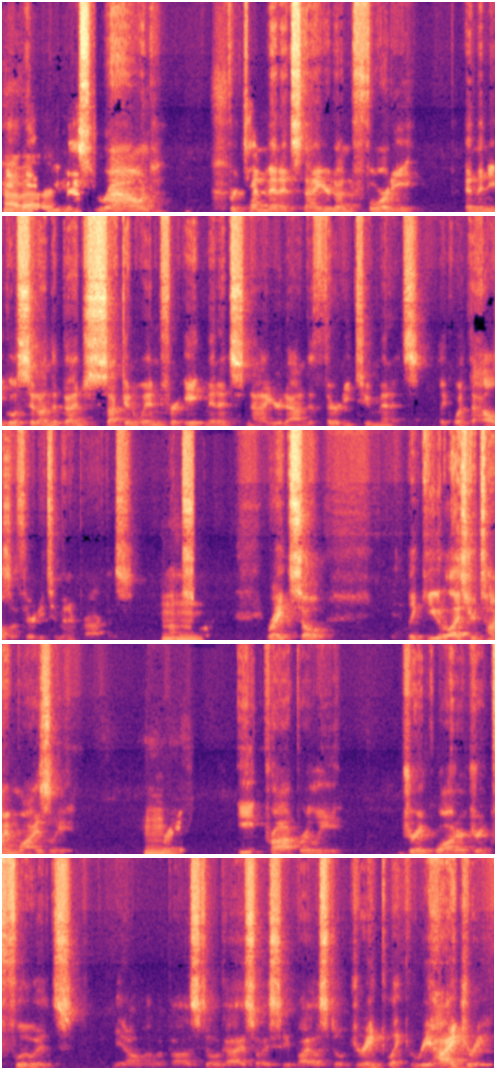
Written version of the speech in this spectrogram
Uh, Have if, at if her. you messed around for 10 minutes, now you're done to 40. And then you go sit on the bench, suck and win for eight minutes. Now you're down to 32 minutes. Like, what the hell's a 32 minute practice? I'm Mhm. Right. So, like, utilize your time wisely, Hmm. right? Eat properly, drink water, drink fluids. You know, I'm a BioSteel guy, so I say BioSteel. Drink, like, rehydrate,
